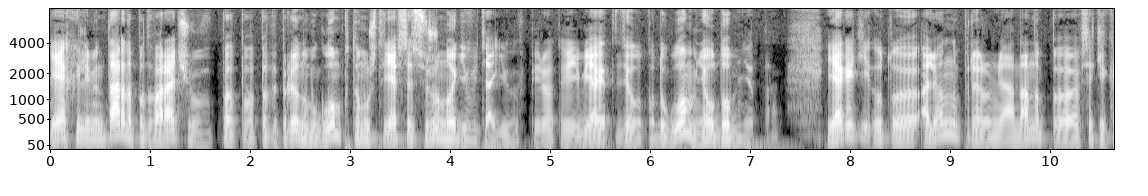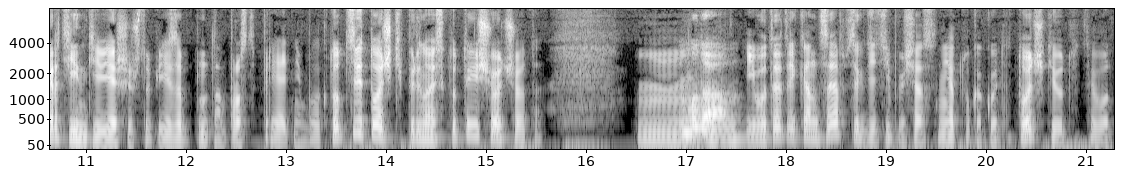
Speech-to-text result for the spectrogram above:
Я их элементарно подворачиваю под, под, определенным углом, потому что я все сижу, ноги вытягиваю вперед. И я это делаю под углом, мне удобнее так. Я какие... Вот э, Алена, например, у меня, она на, э, всякие картинки вешает, чтобы ей, ну, там, просто приятнее было. Кто-то цветочки приносит, кто-то еще что-то. Ну да. И вот этой концепции, где типа сейчас нету какой-то точки, вот этой вот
